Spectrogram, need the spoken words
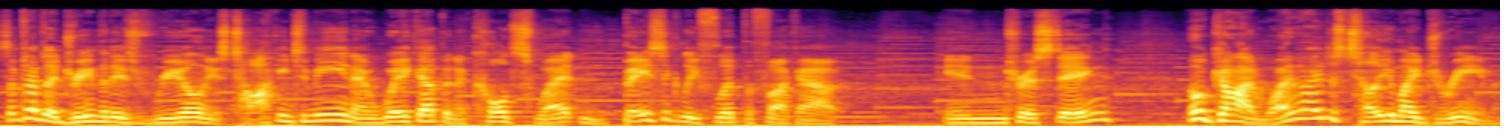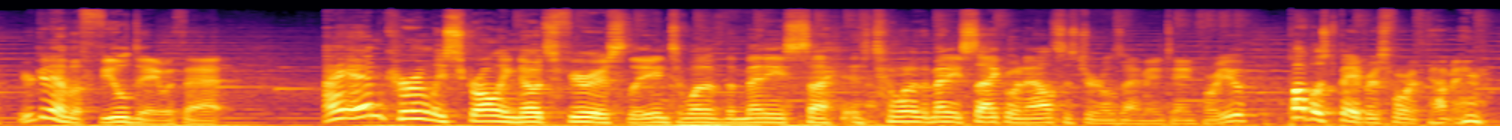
sometimes I dream that he's real and he's talking to me and I wake up in a cold sweat and basically flip the fuck out. Interesting. Oh god, why did I just tell you my dream? You're gonna have a field day with that. I am currently scrawling notes furiously into one of the many into one of the many psychoanalysis journals I maintain for you. Published papers forthcoming.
